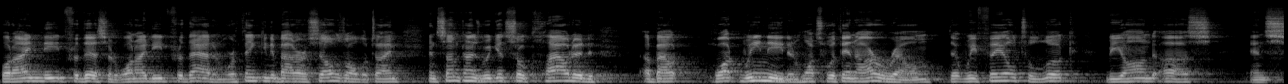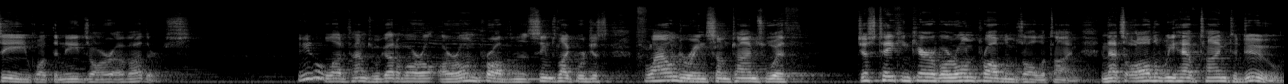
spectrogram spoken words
what I need for this and what I need for that, and we're thinking about ourselves all the time. And sometimes we get so clouded about what we need and what's within our realm that we fail to look beyond us and see what the needs are of others. And you know, a lot of times we've got our, our own problems. It seems like we're just floundering sometimes with just taking care of our own problems all the time. And that's all that we have time to do.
